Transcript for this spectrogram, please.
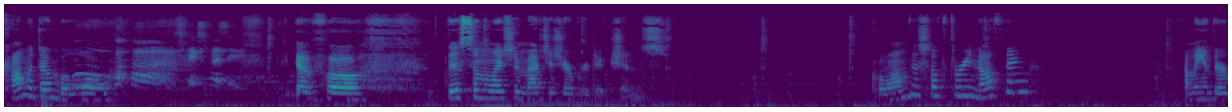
Comment down below if uh, this simulation matches your predictions. Columbus up three nothing. I mean, they're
